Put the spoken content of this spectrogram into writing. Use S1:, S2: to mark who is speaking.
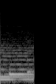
S1: you.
